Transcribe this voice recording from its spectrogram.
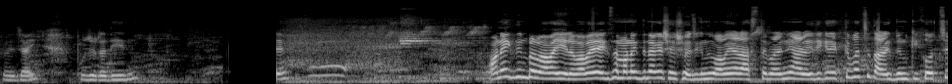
তো যাই, পুজোটা দিয়ে নিই অনেক দিন পর বাবা এলো। বাবার এক্সাম অনেক দিন আগে শেষ হয়েছে, কিন্তু বাবাই আর আসতে পারেনি। আর ওইদিকে দেখতে পাচ্ছ তো আরেকজন কী করছে?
